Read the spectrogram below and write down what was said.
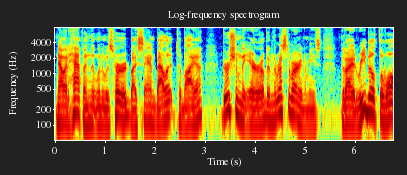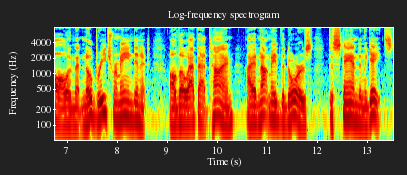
Now it happened that when it was heard by Sanballat, Tobiah, Geshem the Arab, and the rest of our enemies, that I had rebuilt the wall, and that no breach remained in it, although at that time I had not made the doors to stand in the gates,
